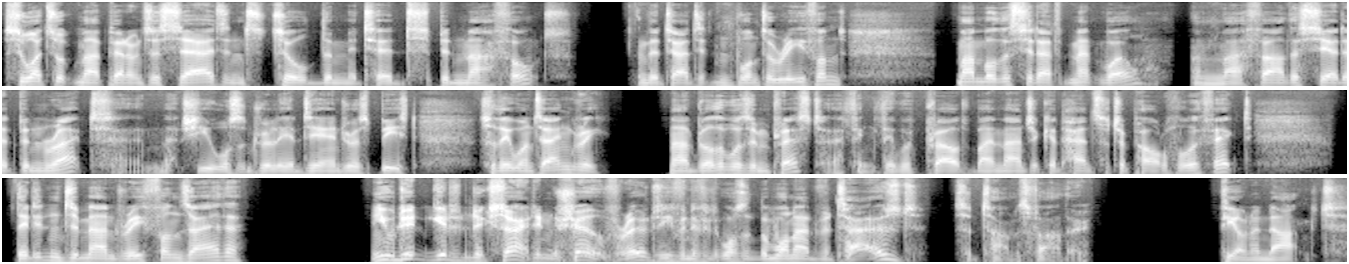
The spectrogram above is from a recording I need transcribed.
so I took my parents aside and told them it had been my fault, and that I didn't want a refund. My mother said I'd meant well, and my father said I'd been right, and that she wasn't really a dangerous beast, so they weren't angry. My brother was impressed. I think they were proud my magic had had such a powerful effect. They didn't demand refunds either. You did get an exciting show for it, even if it wasn't the one advertised, said Tom's father. Fiona knocked,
